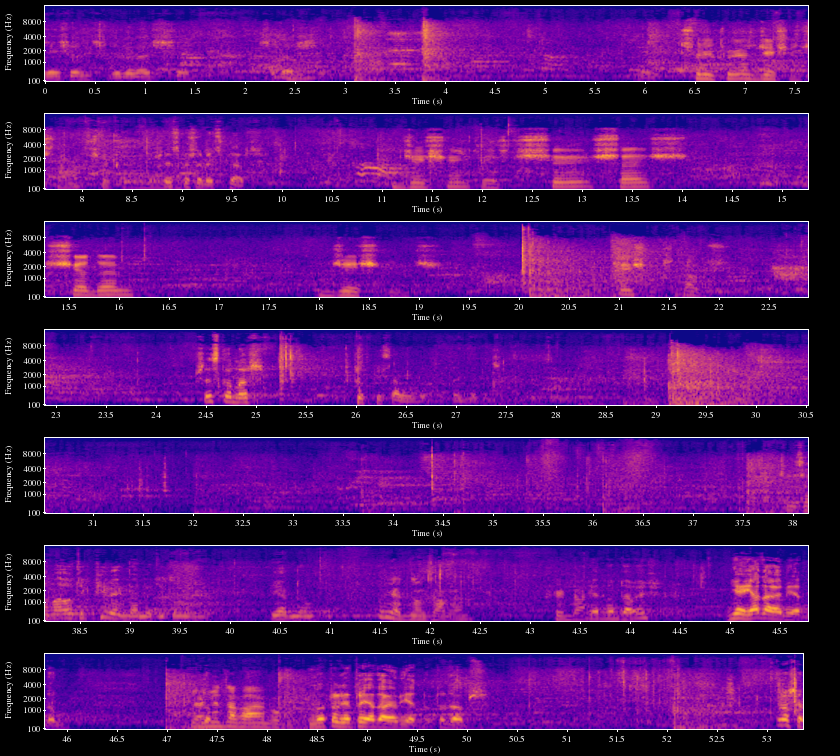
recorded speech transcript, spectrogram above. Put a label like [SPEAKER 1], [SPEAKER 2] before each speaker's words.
[SPEAKER 1] 10, 11, 13.
[SPEAKER 2] Czyli tu jest 10, tak? Czekaj.
[SPEAKER 1] Wszystko sobie sprawdź.
[SPEAKER 2] 10 to jest 3, 6, 7, 10. 10, dobrze.
[SPEAKER 1] Wszystko masz tu wpisane dobrze, powinno być. Czyli za mało tych piłek mamy tylko jedną.
[SPEAKER 2] No Jedną dałem. Chyba.
[SPEAKER 1] Jedną dałeś? Nie, ja dałem jedną.
[SPEAKER 2] Ja nie dawałem w ogóle.
[SPEAKER 1] No to nie, to ja dałem jedną, to dobrze. Proszę.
